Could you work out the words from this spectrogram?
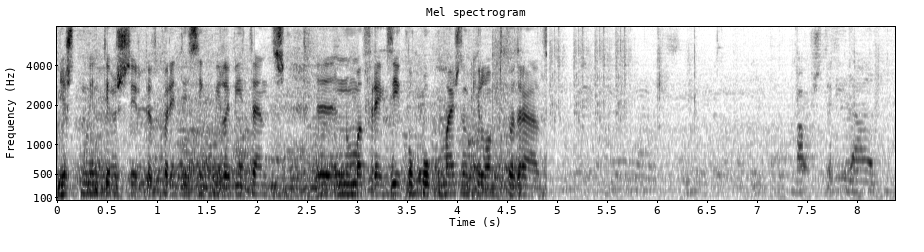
Neste momento temos cerca de 45 mil habitantes numa freguesia com pouco mais de um quilómetro quadrado. A posteridade.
